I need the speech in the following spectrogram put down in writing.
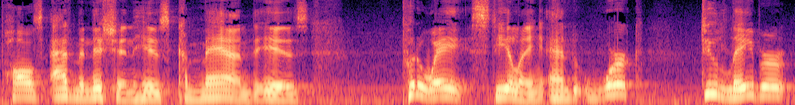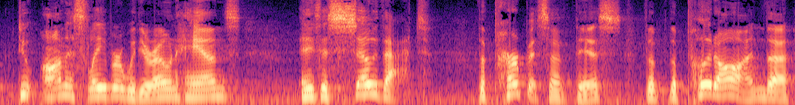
Paul's admonition, his command is put away stealing and work, do labor, do honest labor with your own hands. And he says, so that the purpose of this, the, the put on, the,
